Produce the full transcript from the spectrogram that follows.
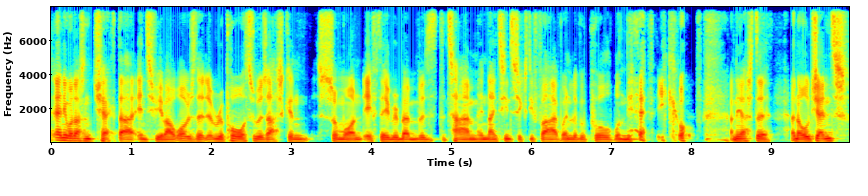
anyone hasn't checked that interview out, what was the, the reporter was asking someone if they remembered the time in 1965 when Liverpool won the FA Cup, and he asked a, an old gent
